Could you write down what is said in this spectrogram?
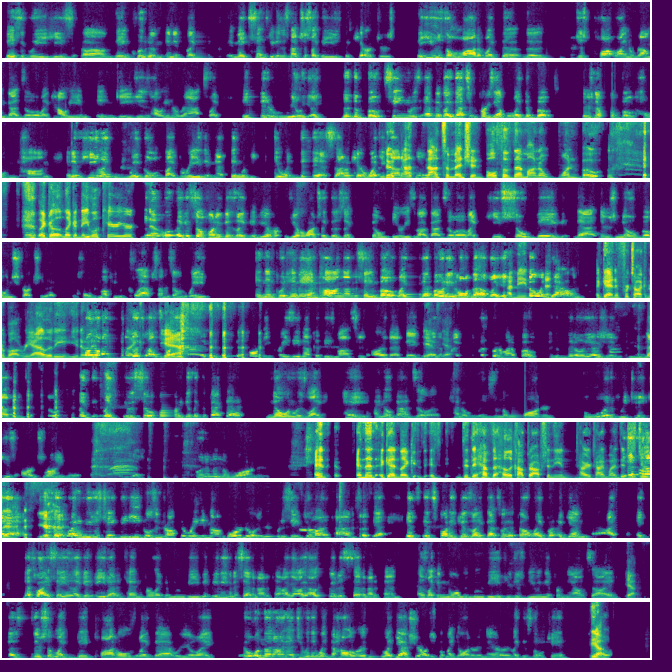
basically, he's um, they include him, and it like it makes sense because it's not just like they use the characters. They used a lot of like the the just plot line around Godzilla, like how he engages, how he interacts. Like they did a really like the, the boat scene was epic. Like that's for example, like the boat. There's no boat holding Kong. And if he like wiggled by breathing, that thing would be doing this. I don't care what you Dude, got not not to mention both of them on a one boat. like a like a naval carrier. No. well, like it's so funny because like if you ever if you ever watch like those like film theories about Godzilla, like he's so big that there's no bone structure that could hold him up. He would collapse on his own weight. And then put him and Kong on the same boat. Like that boat ain't holding up. Like it's I mean, going eh, down. again, if we're talking about reality, you know, Oh no, I I mean? know, Like, that's why it's yeah. funny. Like, it's, it's already crazy enough that these monsters are that big. Yeah, yeah. like, let's put them on a boat in the middle of the ocean. Nothing. like, like it was so funny because like the fact that no one was like, "Hey, I know Godzilla kind of lives in the water, but what if we take his arch rival and just put him in the water?" And and then again, like, is, did they have the helicopter option the entire time? Why didn't they just do that? Yeah. Why didn't you just take the Eagles and drop the ring in Mount Mordor? It would have saved you a lot of time. So yeah, it's it's funny because like that's what it felt like. But again, I, I that's why I say like an eight out of ten for like a movie, maybe even a seven out of ten. I, I'll, I'll give it a seven out of ten as like a normal movie if you're just viewing it from the outside. Yeah. Because there's some like big plot holes like that where you're like, Oh, well, no, not only that too. When they went into Hollow Earth, like, yeah, sure, I'll just put my daughter in there, or like this little kid. you Yeah. know?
